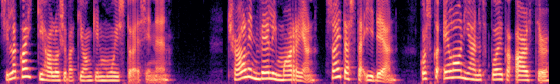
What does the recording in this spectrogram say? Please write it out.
sillä kaikki halusivat jonkin muistoesineen. Charlin veli Marian sai tästä idean, koska eloon jäänyt poika Arthur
